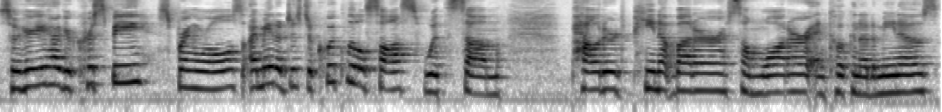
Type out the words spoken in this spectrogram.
So here you have your crispy spring rolls. I made a, just a quick little sauce with some powdered peanut butter, some water, and coconut aminos.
